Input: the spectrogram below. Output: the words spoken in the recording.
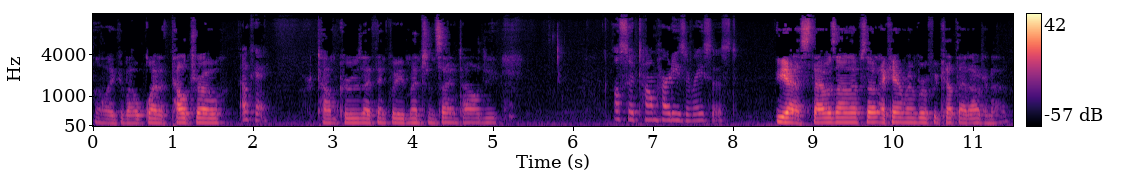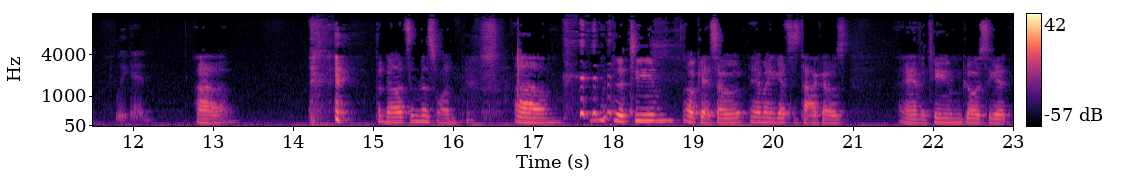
like about Gwyneth Paltrow. Okay. Tom Cruise, I think we mentioned Scientology. Also, Tom Hardy's a racist. Yes, that was on an episode. I can't remember if we cut that out or not. We did. Uh, but no, it's in this one. Um, the team. Okay, so Ant-Man gets his tacos, and the team goes to get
